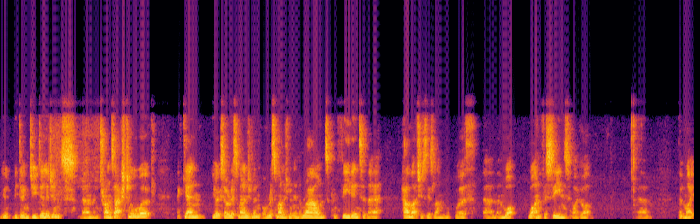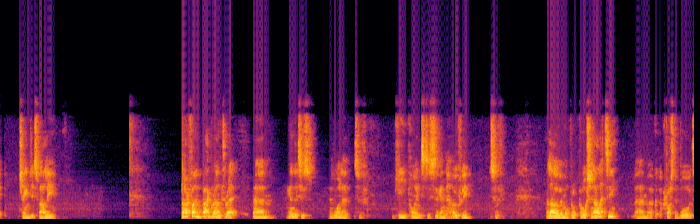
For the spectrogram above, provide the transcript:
you'd be doing due diligence um, and transactional work. Again, UXO risk management or risk management in the round can feed into there. How much is this land worth, um, and what what unforeseens have I got um, that might change its value? Clarifying background threat. Um, again, this is one of the sort of key points. to again, hopefully, sort of allow a bit more proportionality um, across the board.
